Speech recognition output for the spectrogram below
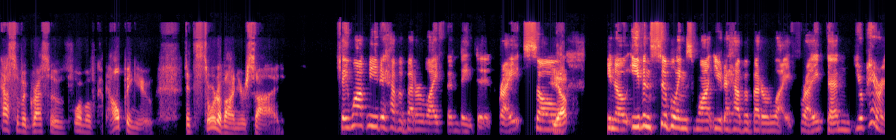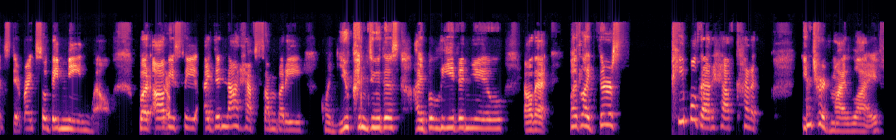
passive aggressive form of helping you it's sort of on your side. They want me to have a better life than they did right? So yep. you know even siblings want you to have a better life right than your parents did right? So they mean well. But obviously yep. i did not have somebody going you can do this. I believe in you all that. But like there's people that have kind of entered my life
